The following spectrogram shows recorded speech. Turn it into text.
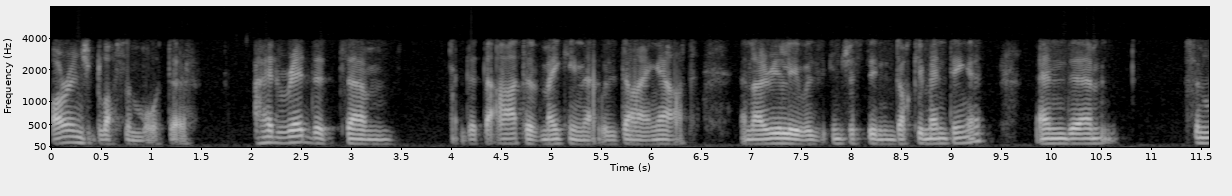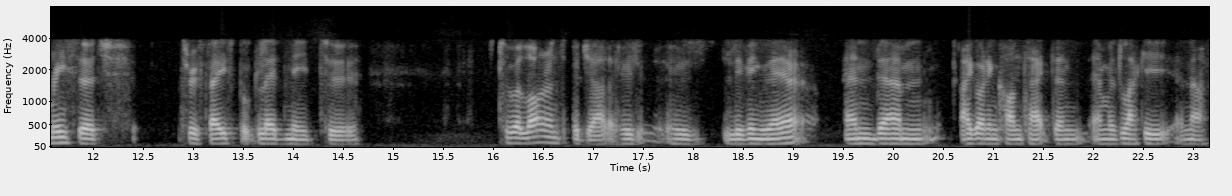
orange blossom water. I had read that um, that the art of making that was dying out, and I really was interested in documenting it. And um, some research through Facebook led me to to a Lawrence Bajada who's who's living there, and um, I got in contact and, and was lucky enough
